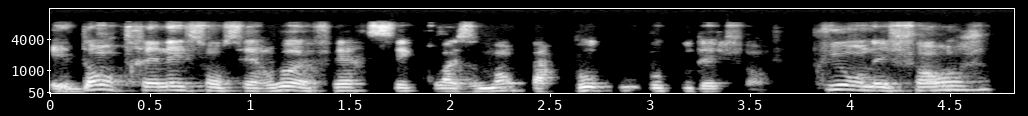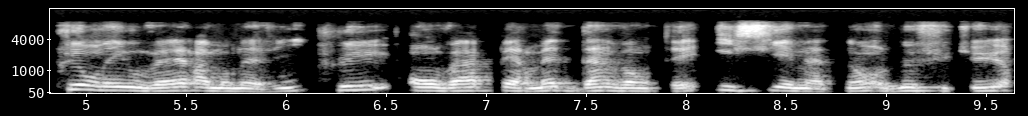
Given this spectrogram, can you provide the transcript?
et d'entraîner son cerveau à faire ces croisements par beaucoup, beaucoup d'échanges. Plus on échange, plus on est ouvert, à mon avis, plus on va permettre d'inventer ici et maintenant le futur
